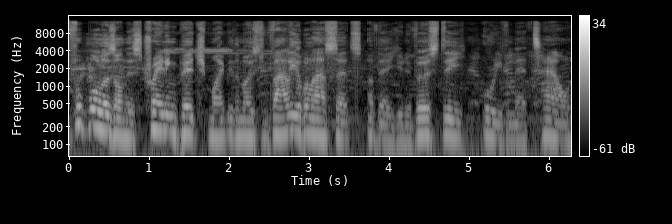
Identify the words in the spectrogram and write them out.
footballers on this training pitch might be the most valuable assets of their university or even their town.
